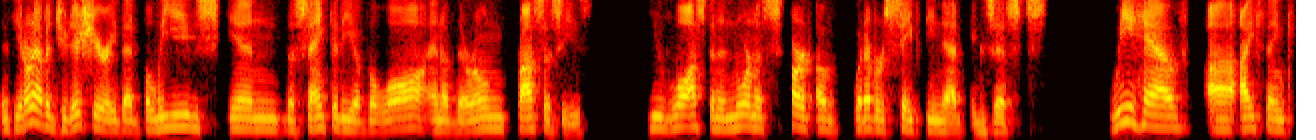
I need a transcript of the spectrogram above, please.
if you don't have a judiciary that believes in the sanctity of the law and of their own processes, you've lost an enormous part of whatever safety net exists. We have, uh, I think,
